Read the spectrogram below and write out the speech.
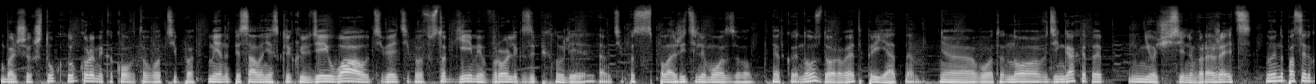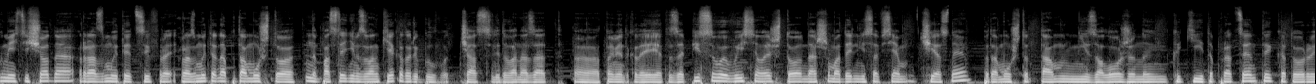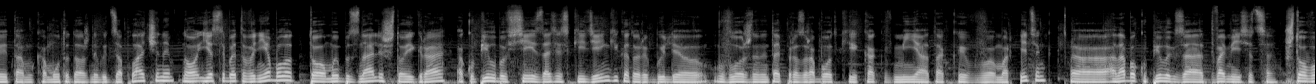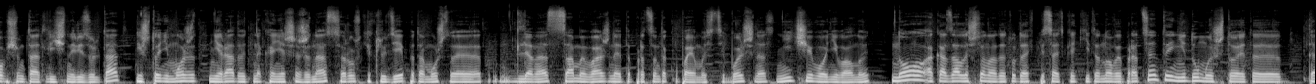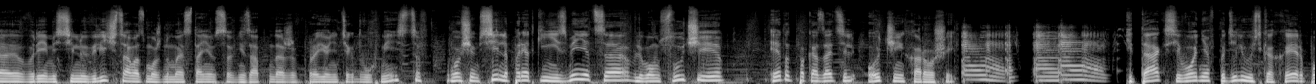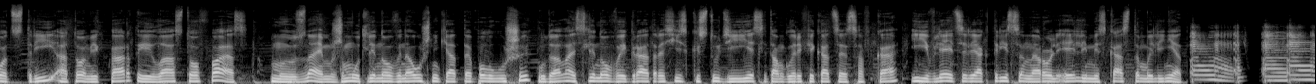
больших штук, ну, кроме какого-то вот, типа, мне написало несколько людей, вау, тебя, типа, в стоп-гейме в ролик запихнули, там, типа, с положительным отзывом. Я такой, ну, здорово, это приятно. А, вот, но в деньгах это не очень сильно выражается. Ну и напоследок у меня есть еще одна размытая цифра. Размытая она потому, что на последнем звонке, который был вот час или два назад, а, от момента, когда я это записываю, выяснилось, что наша модель не совсем честная, потому что там не заложены какие-то проценты, которые там кому-то должны быть заплачены. Но если бы этого не было, то мы бы знали, что игра окупила бы все издательские деньги, которые были вложены на этапе разработки как в меня, так и в маркетинг. А, она бы купила их за два месяца, что, в общем-то, отличный результат, и что не может не радовать, конечно же, нас, русских людей, потому что для нас самое важное — это процент окупаемости. Больше нас ничего не волнует. Но оказалось, что надо туда вписать какие-то новые проценты. Не думаю, что это до время сильно увеличится, а возможно мы останемся внезапно даже в районе тех двух месяцев. В общем, сильно порядки не изменятся. В любом случае, этот показатель очень хороший. Итак, сегодня в поделюськах AirPods 3, Atomic Heart и Last of Us. Мы узнаем, жмут ли новые наушники от Apple уши, удалась ли новая игра от российской студии, если там гларификация совка, и является ли актриса на роль Элли мискастом или нет.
